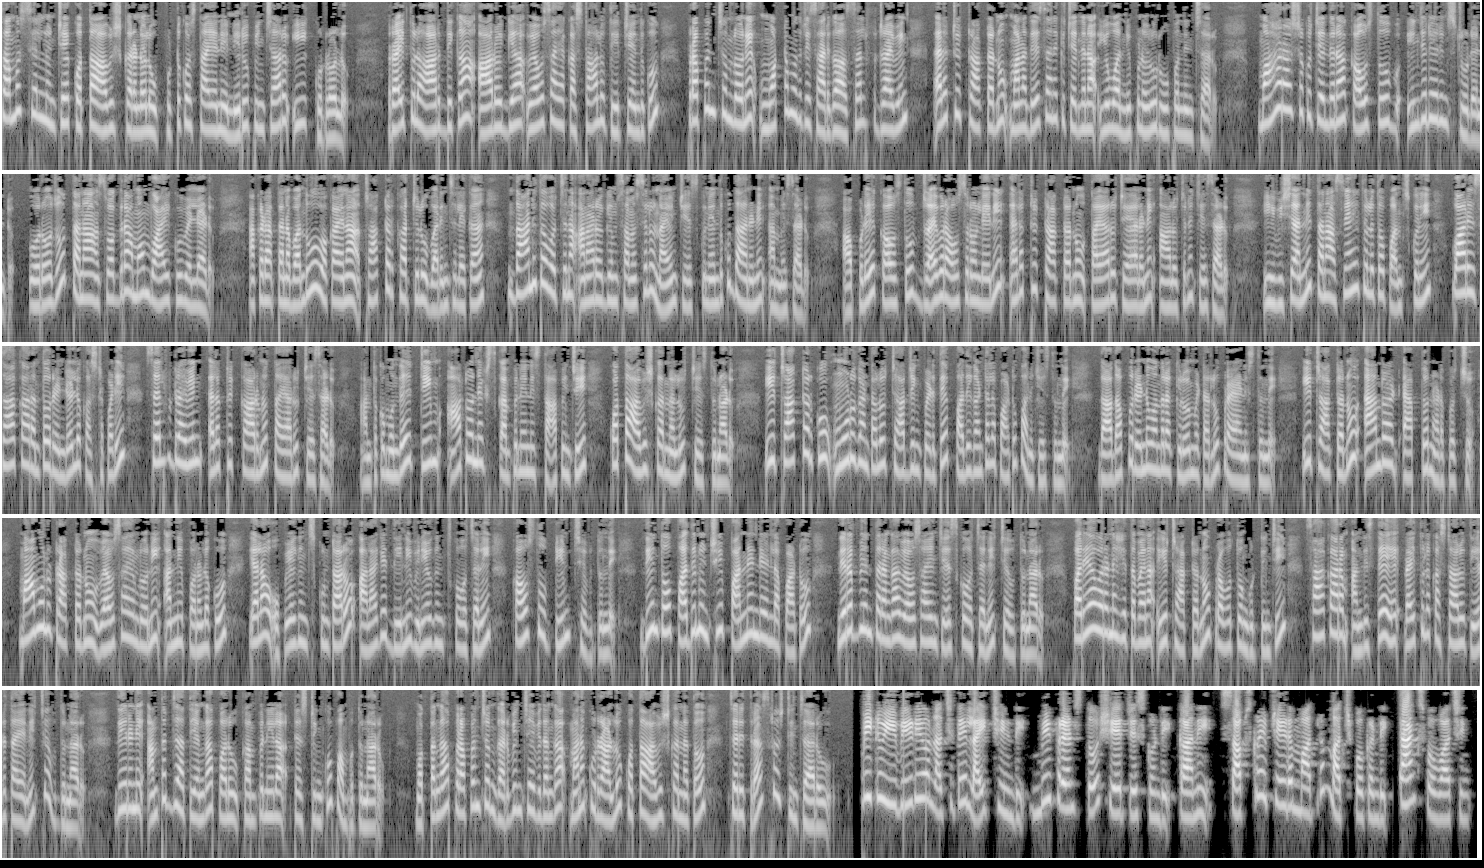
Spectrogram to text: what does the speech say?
సమస్యల నుంచే కొత్త ఆవిష్కరణలు పుట్టుకొస్తాయని నిరూపించారు ఈ కుర్రోళ్ళు రైతుల ఆర్థిక ఆరోగ్య వ్యవసాయ కష్టాలు తీర్చేందుకు ప్రపంచంలోనే మొట్టమొదటిసారిగా సెల్ఫ్ డ్రైవింగ్ ఎలక్ట్రిక్ ట్రాక్టర్ను మన దేశానికి చెందిన యువ నిపుణులు రూపొందించారు. మహారాష్ట్రకు చెందిన కౌస్తూబ్ ఇంజనీరింగ్ స్టూడెంట్. ఓ రోజు తన స్వగ్రామం వాయికు వెళ్ళాడు అక్కడ తన బంధువు ఒక ఆయన ట్రాక్టర్ ఖర్చులు భరించలేక దానితో వచ్చిన అనారోగ్యం సమస్యలు నయం చేసుకునేందుకు దానిని అమ్మేశాడు. అప్పుడే కౌస్తూబ్ డ్రైవర్ అవసరం లేని ఎలక్ట్రిక్ ట్రాక్టర్ను తయారు చేయాలని ఆలోచన చేశాడు. ఈ విషయాన్ని తన స్నేహితులతో పంచుకుని వారి సహకారంతో రెండేళ్ళు కష్టపడి సెల్ఫ్ డ్రైవింగ్ ఎలక్ట్రిక్ కారును తయారు చేశాడు. అంతకుముందే టీమ్ ఆటోనెక్స్ కంపెనీని స్థాపించి కొత్త ఆవిష్కరణలు చేస్తున్నాడు. ఈ ట్రాక్టర్కు మూడు గంటలు ఛార్జింగ్ పెడితే పది గంటల పాటు పనిచేస్తుంది. దాదాపు రెండు వందల కిలోమీటర్లు ప్రయాణిస్తుంది. ఈ ట్రాక్టర్ను ఆండ్రాయిడ్ యాప్తో నడపొచ్చు. మామూలు ట్రాక్టర్ను వ్యవసాయంలోని అన్ని పనులకు ఎలా ఉపయోగించుకుంటారో అలాగే దీన్ని వినియోగించుకోవచ్చని కౌస్తూబ్ టీం చెబుతుంది. దీంతో పది నుంచి పన్నెండేళ్ళ పాటు నిరభ్యంతరంగా వ్యవసాయం చేసుకోవచ్చని చెబుతున్నారు. పర్యావరణ హితమైన ఈ ట్రాక్టర్ను ప్రభుత్వం గుర్తించి సహకారం అందిస్తే రైతుల కష్టాలు తీరతాయని చెబుతున్నారు. దీనిని అంతర్జాతీయంగా పలు కంపెనీల టెస్టింగ్కు పంపుతున్నారు. మొత్తంగా ప్రపంచం గర్వించే విధంగా మన కుర్రాళ్ళు కొత్త ఆవిష్కరణతో చరిత్ర సృష్టించారు. మీకు ఈ వీడియో నచ్చితే లైక్ చేయండి మీ ఫ్రెండ్స్తో షేర్ చేసుకోండి కానీ సబ్స్క్రైబ్ చేయడం మాత్రం మర్చిపోకండి. Thanks for watching.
